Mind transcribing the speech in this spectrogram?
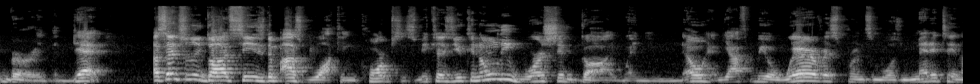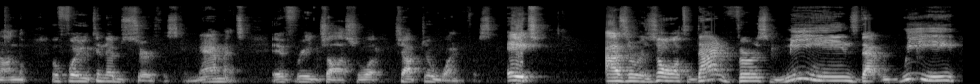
bury the dead. Essentially, God sees them as walking corpses because you can only worship God when you know Him. You have to be aware of His principles, meditate on them before you can observe His commandments. If read Joshua chapter 1, verse 8. As a result, that verse means that we,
